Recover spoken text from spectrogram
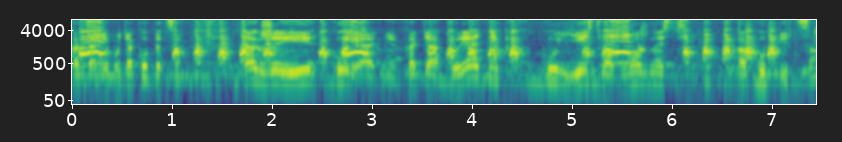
Когда-нибудь окупятся? Также и курятник. Хотя курятнику есть возможность окупиться.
